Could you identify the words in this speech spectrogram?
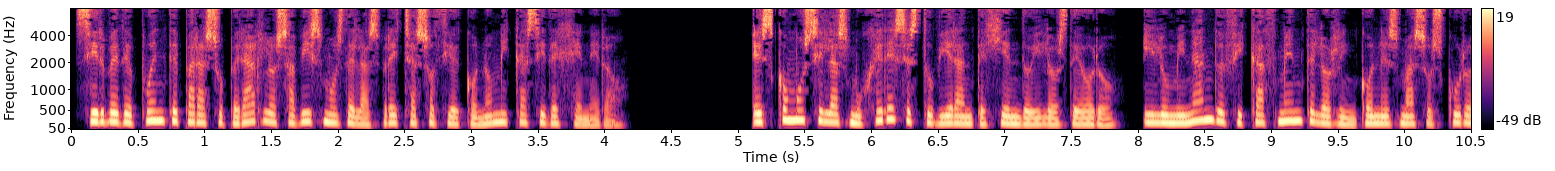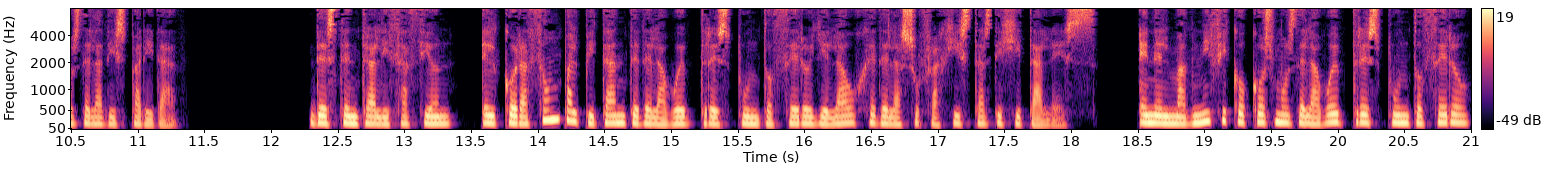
sirve de puente para superar los abismos de las brechas socioeconómicas y de género. Es como si las mujeres estuvieran tejiendo hilos de oro, iluminando eficazmente los rincones más oscuros de la disparidad. Descentralización, el corazón palpitante de la Web 3.0 y el auge de las sufragistas digitales. En el magnífico cosmos de la Web 3.0,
